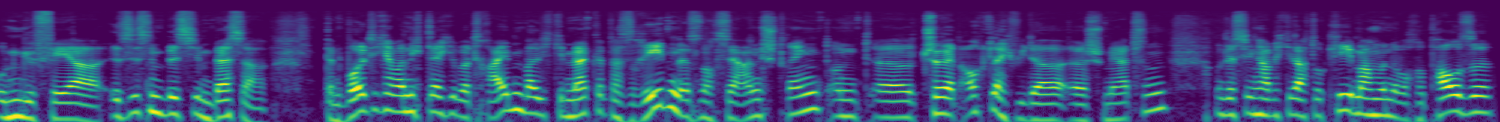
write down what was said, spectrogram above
ungefähr. Es ist ein bisschen besser. Dann wollte ich aber nicht gleich übertreiben, weil ich gemerkt habe, das Reden ist noch sehr anstrengend und äh, triggert auch gleich wieder äh, Schmerzen. Und deswegen habe ich gedacht, okay, machen wir eine Woche Pause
